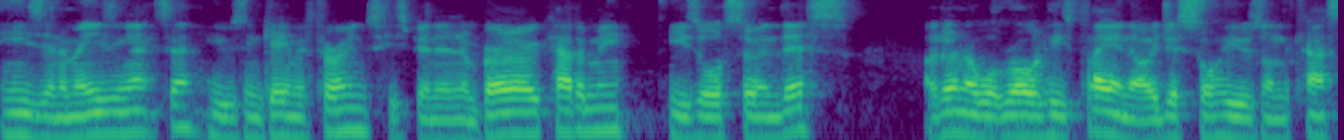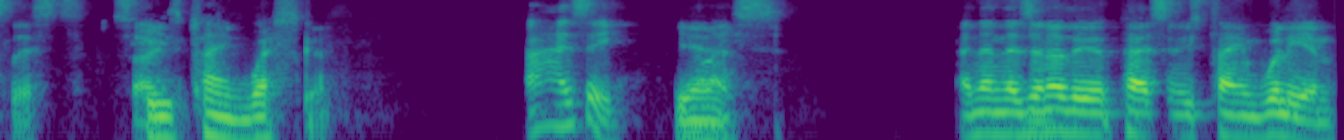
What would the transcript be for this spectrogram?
he's an amazing actor. He was in Game of Thrones. He's been in Umbrella Academy. He's also in this. I don't know what role he's playing though. I just saw he was on the cast list. So he's playing Wesker ah, is he? yeah Nice. And then there's another person who's playing William,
